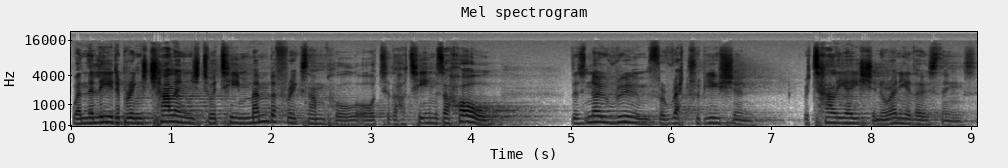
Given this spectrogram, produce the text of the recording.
When the leader brings challenge to a team member, for example, or to the team as a whole, there's no room for retribution, retaliation, or any of those things.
